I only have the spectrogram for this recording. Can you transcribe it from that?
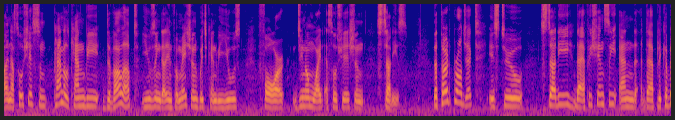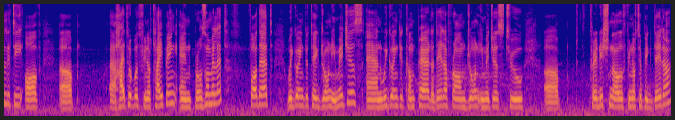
an association panel can be developed using that information which can be used for genome-wide association studies. The third project is to study the efficiency and the applicability of uh, uh, high throughput phenotyping in prosomillet. For that, we're going to take drone images and we're going to compare the data from drone images to uh, traditional phenotypic data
